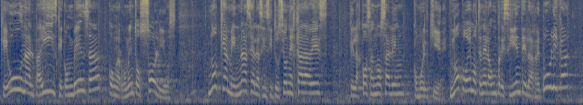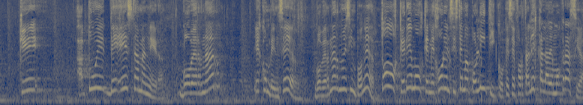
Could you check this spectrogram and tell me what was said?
que una al país, que convenza con argumentos sólidos, no que amenace a las instituciones cada vez que las cosas no salen como él quiere. No podemos tener a un presidente de la República que actúe de esta manera. Gobernar es convencer. Gobernar no es imponer. Todos queremos que mejore el sistema político, que se fortalezca la democracia.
